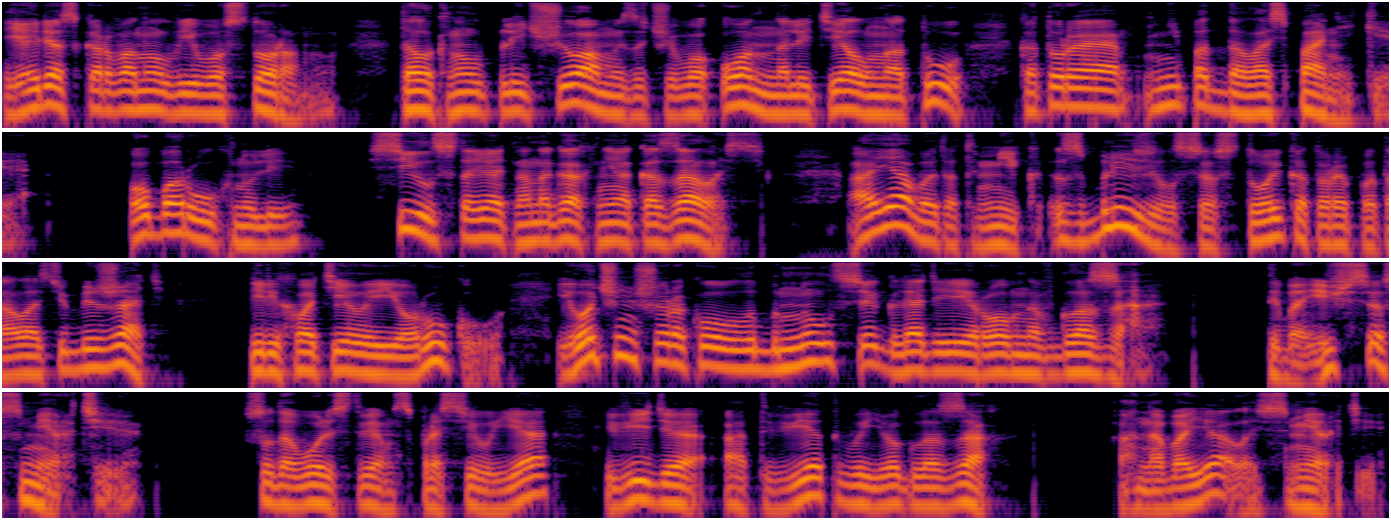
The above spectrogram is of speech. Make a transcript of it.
Я резко рванул в его сторону, толкнул плечом, из-за чего он налетел на ту, которая не поддалась панике. Оба рухнули. Сил стоять на ногах не оказалось а я в этот миг сблизился с той, которая пыталась убежать, перехватил ее руку и очень широко улыбнулся, глядя ей ровно в глаза. «Ты боишься смерти?» С удовольствием спросил я, видя ответ в ее глазах. Она боялась смерти,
